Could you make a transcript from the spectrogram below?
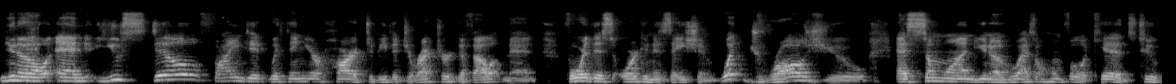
you know, and you still find it within your heart to be the director of development for this organization. What draws you as someone, you know, who has a home full of kids to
